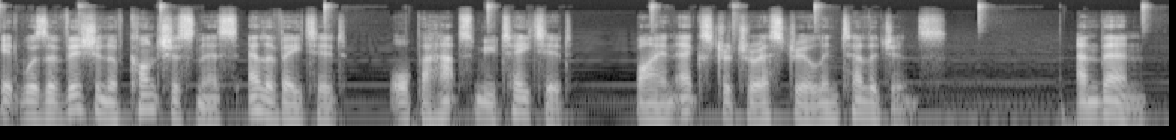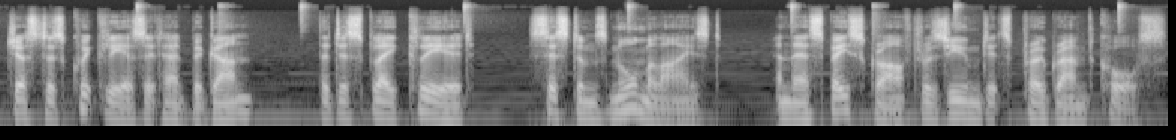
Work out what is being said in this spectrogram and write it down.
It was a vision of consciousness elevated, or perhaps mutated, by an extraterrestrial intelligence. And then, just as quickly as it had begun, the display cleared, systems normalized, and their spacecraft resumed its programmed course.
